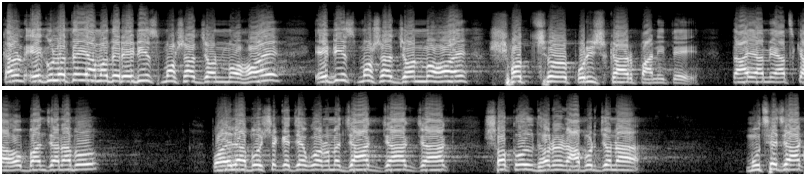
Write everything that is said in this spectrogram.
কারণ এগুলোতেই আমাদের এডিস মশার জন্ম হয়। এডিস মশার জন্ম হয় স্বচ্ছ, পরিষ্কার পানিতে। তাই আমি আজকে আহ্বান জানাব পয়লা বৈশাখে যে আমরা যাক যাক যাক, সকল ধরনের আবর্জনা মুছে যাক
